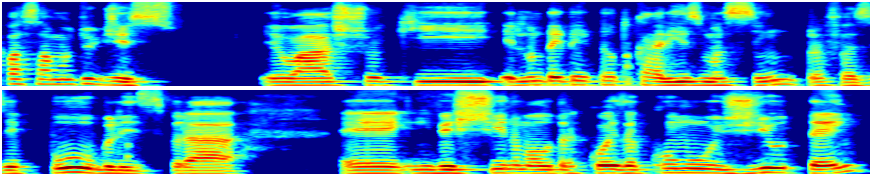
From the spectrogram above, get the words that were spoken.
passar muito disso. Eu acho que ele não tem, tem tanto carisma assim para fazer publis, para é, investir numa outra coisa como o Gil tem,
